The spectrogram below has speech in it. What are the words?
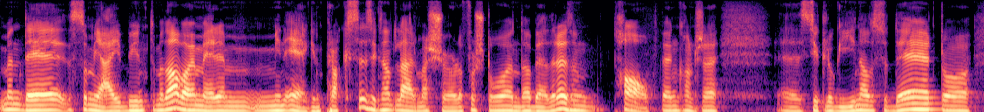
men det som jeg begynte med da, var jo mer min egen praksis. ikke sant? Lære meg sjøl å forstå enda bedre. Liksom, ta opp igjen kanskje psykologien jeg hadde studert, og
